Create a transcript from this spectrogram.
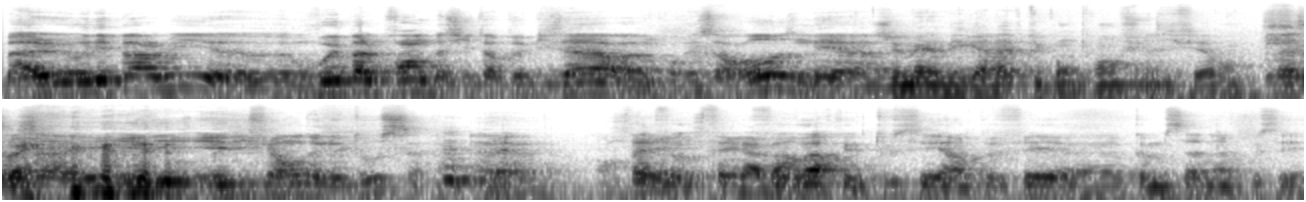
Bah au départ, lui, on voulait pas le prendre parce qu'il était un peu bizarre, professeur Rose, mais. Je mets la méga rêve, tu comprends, je suis différent. c'est ça, il, est, différent de nous tous. En fait, il faut, voir que tout s'est un peu fait comme ça d'un coup, c'est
